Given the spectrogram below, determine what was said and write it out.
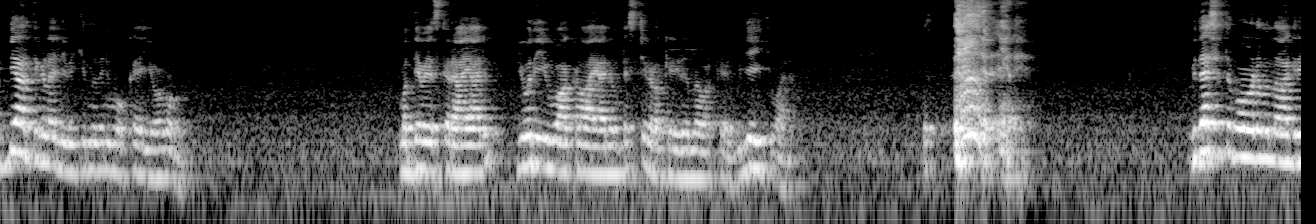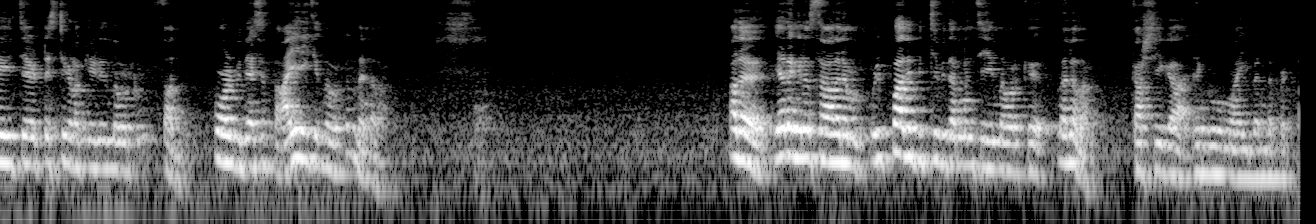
വിദ്യാർത്ഥികളെ ലഭിക്കുന്നതിനുമൊക്കെ യോഗം. മധ്യവയസ്കരായാലും യുവതി യുവാക്കളായാലും ടെസ്റ്റുകളൊക്കെ എഴുതുന്നവർക്ക് വിജയിക്കുവാനാണ് വിദേശത്ത് പോകണമെന്ന് ആഗ്രഹിച്ച് ടെസ്റ്റുകളൊക്കെ എഴുതുന്നവർക്കും സാധിക്കും. ഇപ്പോൾ വിദേശത്തായിരിക്കുന്നവർക്കും നല്ലതാണ്. അത് ഏതെങ്കിലും സാധനം ഉൽപ്പാദിപ്പിച്ച് വിതരണം ചെയ്യുന്നവർക്ക് നല്ലതാണ്. കാർഷിക രംഗവുമായി ബന്ധപ്പെട്ട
